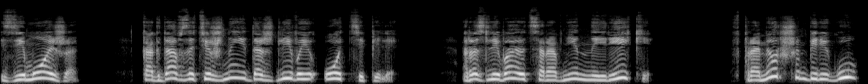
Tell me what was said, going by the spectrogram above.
Зимой же, когда в затяжные дождливые оттепели разливаются равнинные реки, в промерзшем берегу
